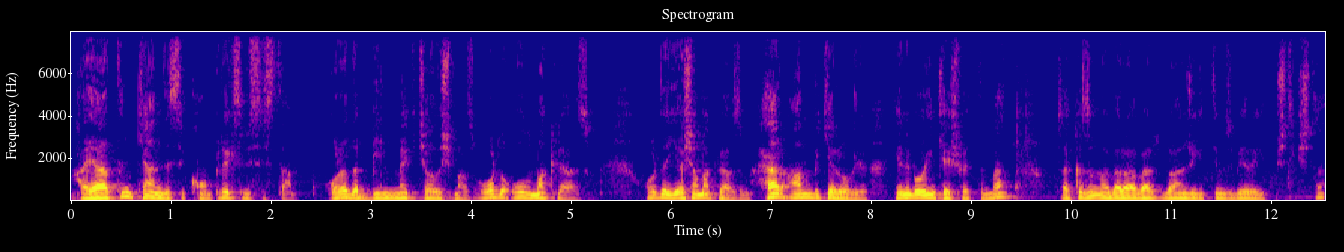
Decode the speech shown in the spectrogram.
Hayatın kendisi kompleks bir sistem. Orada bilmek çalışmaz. Orada olmak lazım. Orada yaşamak lazım. Her an bir kere oluyor. Yeni bir oyun keşfettim ben. Mesela kızımla beraber daha önce gittiğimiz bir yere gitmiştik işte.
